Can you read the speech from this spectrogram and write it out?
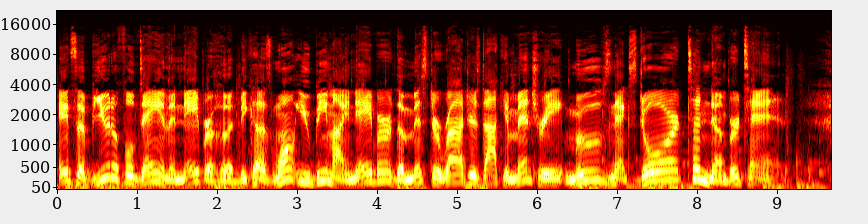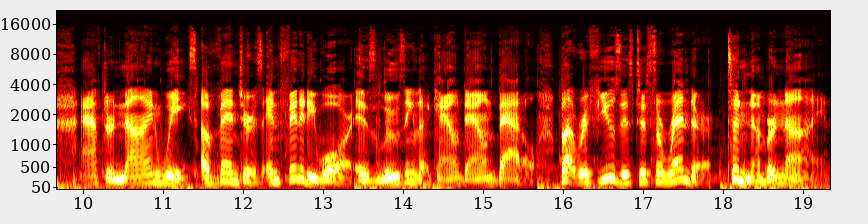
It's a beautiful day in the neighborhood because Won't You Be My Neighbor, the Mr. Rogers documentary, moves next door to number 10. After nine weeks, Avengers Infinity War is losing the countdown battle, but refuses to surrender to number 9.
